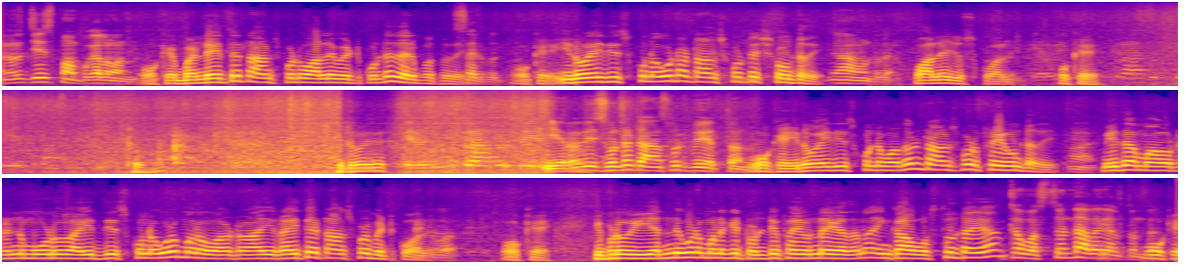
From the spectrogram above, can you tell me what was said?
ఎనర్జీ చేసి పంపగలం అన్న. ఓకే బండి అయితే ట్రాన్స్పోర్ట్ వాళ్ళే పెట్టుకుంటే సరిపోతుంది. ఓకే. ఇరవై తీసుకున్నా కూడా ట్రాన్స్పోర్టేషన్ ఉంటుంది. వాళ్ళే చూసుకోవాలి. ఓకే. ఇరవై తీసుకుంటే ట్రాన్స్పోర్ట్ చేస్తాను ఓకే ఇరవై తీసుకుంటే మాత్రం ట్రాన్స్పోర్ట్ ఫ్రీ ఉంటుంది. మిగతా మా రెండు మూడు ఐదు తీసుకున్నా కూడా మనం రైతే ట్రాన్స్పోర్ట్ పెట్టుకోవాలి. ఓకే. ఇప్పుడు ఇవన్నీ కూడా మనకి ట్వంటీ ఫైవ్ ఉన్నాయి కదా ఇంకా వస్తుంటాయా? ఇంకా వస్తుంటే అలాగే వెళ్తుంటాం. ఓకే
